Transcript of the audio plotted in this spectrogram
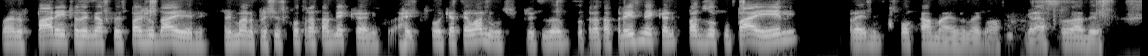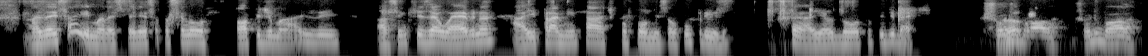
Mano, parei de fazer minhas coisas para ajudar ele. Falei, mano, preciso contratar mecânico. Aí coloquei até o um anúncio. Precisa contratar três mecânicos para desocupar ele, para ele focar mais no negócio. Graças a Deus. Mas é isso aí, mano. A experiência tá sendo top demais e assim que fizer o webinar, aí para mim tá, tipo, pô, missão cumprida. Aí eu dou outro feedback. Show de bola, show de bola.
